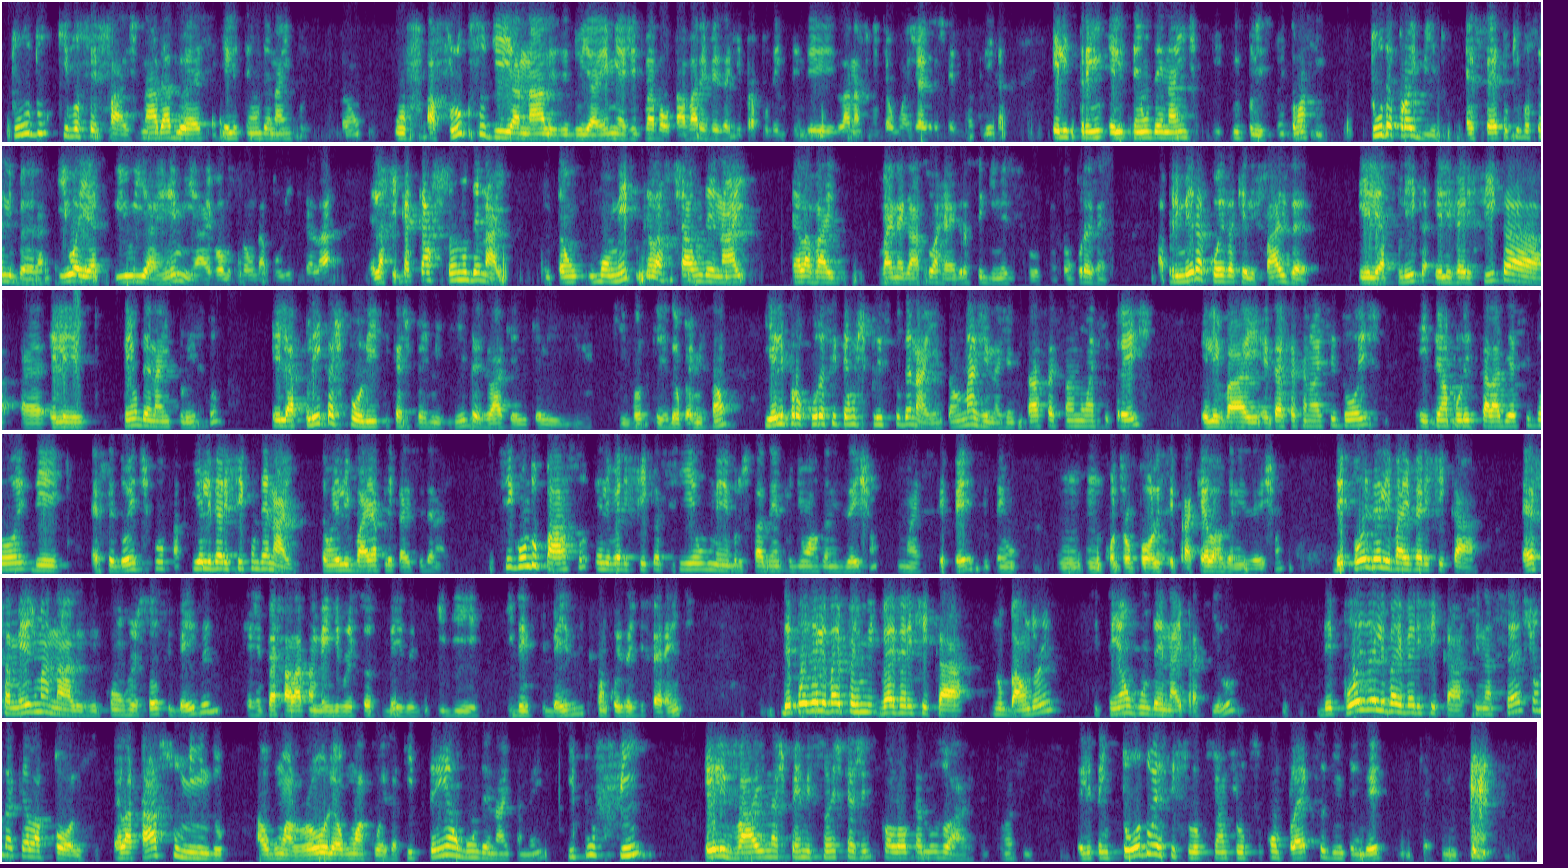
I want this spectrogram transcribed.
Tudo que você faz na AWS, ele tem um deny implícito. Então, o a fluxo de análise do IAM, a gente vai voltar várias vezes aqui para poder entender lá na frente algumas regras que a gente aplica, ele tem, ele tem um deny implícito. Então, assim, tudo é proibido, exceto o que você libera. E o, IA o IAM, a evolução da política lá, ela fica caçando o deny. Então, o momento que ela achar um deny, ela vai, vai negar a sua regra seguindo esse fluxo. Então, por exemplo, a primeira coisa que ele faz é, ele aplica, ele verifica, é, ele tem o deny implícito, ele aplica as políticas permitidas lá que ele, que ele que, ele deu permissão, e ele procura se tem um explícito deny. Então, imagina, a gente está acessando um S3, ele vai, está acessando um S2, e tem uma política lá de S2, de S2, desculpa, e ele verifica um deny. Então, ele vai aplicar esse deny. Segundo passo, ele verifica se o membro está dentro de uma organization, um SCP, se tem um, um, control policy para aquela organization. Depois, ele vai verificar essa mesma análise com resource based, que a gente vai falar também de resource based e de identity based, que são coisas diferentes. Depois, ele vai, vai verificar no boundary se tem algum deny para aquilo. Depois, ele vai verificar se na session daquela policy ela está assumindo alguma role, alguma coisa que tem algum deny também. E, por fim, ele vai nas permissões que a gente coloca no usuário. Então, assim, ele tem todo esse fluxo, é um fluxo complexo de entender, assim,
